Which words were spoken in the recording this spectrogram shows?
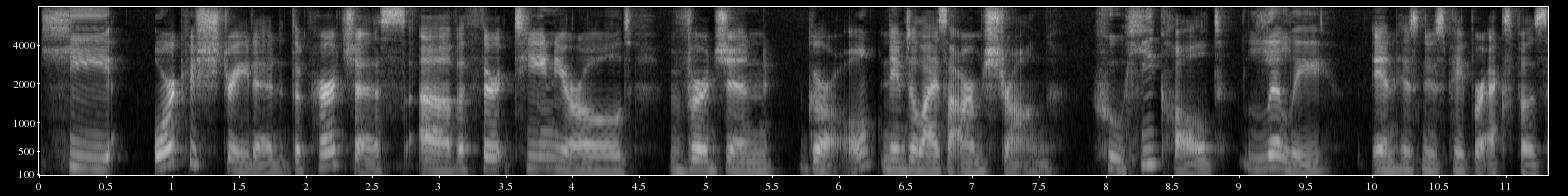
He orchestrated the purchase of a 13 year old virgin girl named Eliza Armstrong, who he called Lily in his newspaper expose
